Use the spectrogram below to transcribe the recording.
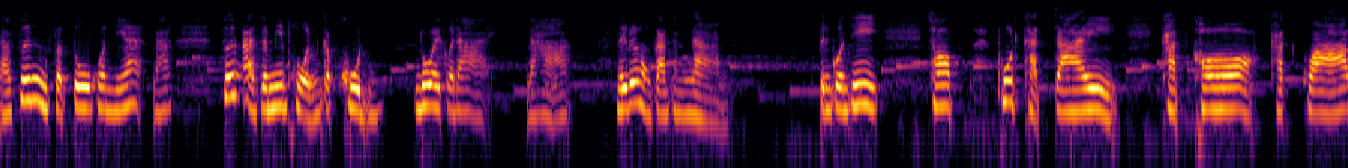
นะซึ่งศัตรูคนนี้นะซึ่งอาจจะมีผลกับคุณด้วยก็ได้นะคะในเรื่องของการทำงาน เป็นคนที่ชอบพูดขัดใจ ขัดคอ ขัดขวาง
